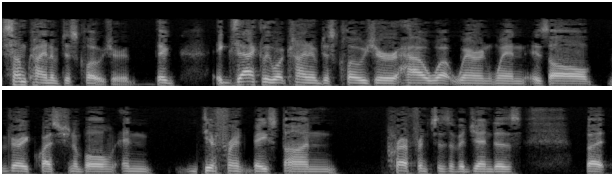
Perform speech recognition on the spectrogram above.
some kind of disclosure. The, exactly what kind of disclosure, how, what, where, and when is all very questionable and different based on preferences of agendas but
